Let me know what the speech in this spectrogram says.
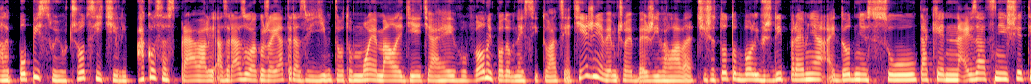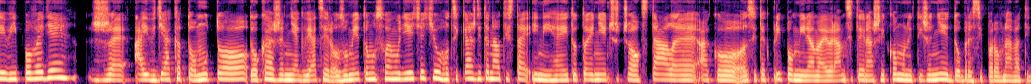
ale popisujú, čo cítili, ako sa správali a zrazu akože ja teraz vidím toto moje malé dieťa, hej, vo veľmi podobnej situácii. Tiež neviem, čo je beží v hlave. Čiže toto boli vždy pre mňa aj dodnes sú také najvzácnejšie tie výpovede, že aj vďaka tomuto dokážem nejak viacej rozumieť tomu svojmu dieťaťu, hoci každý ten autista je iný, hej, toto je niečo, čo stále ako si tak pripomínam aj v rámci tej našej komunity, že nie je dobre si porovnávať tie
